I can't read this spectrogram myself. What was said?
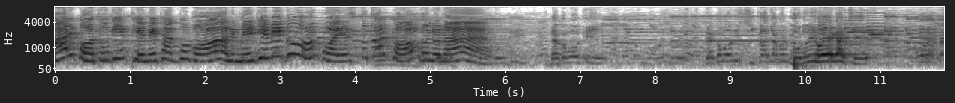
আর কতদিন থেমে থাকব বল? মেঘে মেঘো বয়স তো তার কম হলো না। দেখো বৌদি দেখো বৌদি শিকা যখন বড়ই হয়ে গেছে ওর একটা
